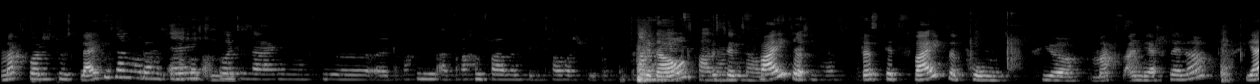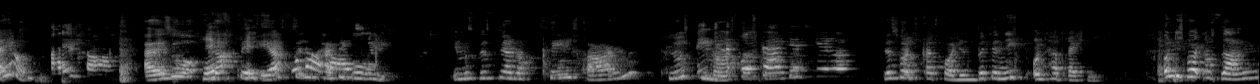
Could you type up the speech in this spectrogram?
Max, wolltest du das gleiche sagen oder hast du noch Äh, was ich anderes? wollte sagen, für äh, Drachen, äh, Drachenfasern für die Zauberstäbe. Genau, das ist der genau. zweite. Drachenherzfasern. Das ist der zweite Punkt für Max an der Stelle. Ja, ja. Alter. Also Heftig. nach der ersten. Kategorie. Ihr müsst wissen, wir haben noch zehn Fragen plus die Masterfrage. Das wollte ich gerade vorlesen. Bitte nicht unterbrechen. Und ich wollte noch sagen,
